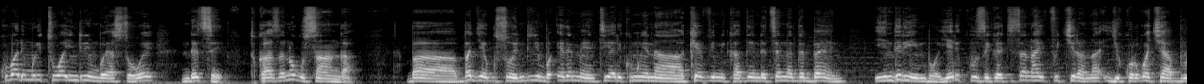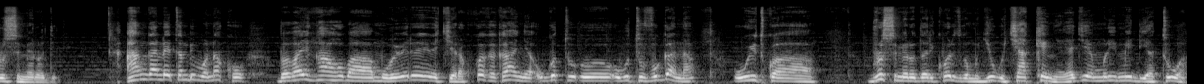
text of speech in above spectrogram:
kuba ari muri tuwa y'indirimbo yasowe ndetse tukaza no gusanga ba- bagiye gusohora indirimbo element ari kumwe na kevin kade ndetse na the ben iyi ndirimbo yari kuza isa naho ipfukirana igikorwa cya bruce melody. Ahangaha ndahita mbibona ko babaye nk'aho bamubererekera kuko aka kanya ubu tuvugana uwitwa bruce melody ari kubarizwa mu gihugu cya kenya yagiye muri media tour.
